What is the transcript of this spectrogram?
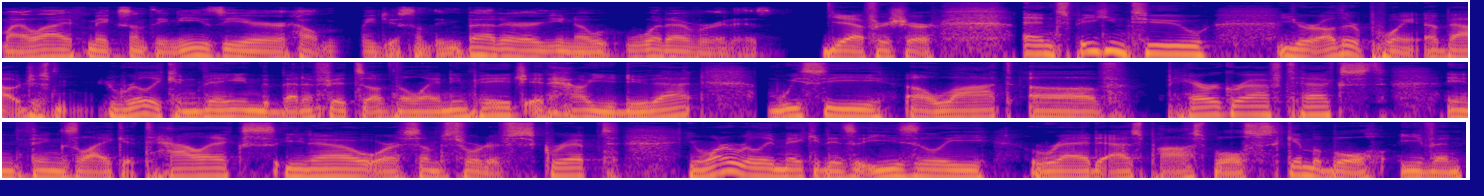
my life, make something easier, help me do something better, you know, whatever it is. Yeah, for sure. And speaking to your other point about just really conveying the benefits of the landing page and how you do that, we see a lot of paragraph text in things like italics, you know, or some sort of script. You want to really make it as easily read as possible, skimmable even.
